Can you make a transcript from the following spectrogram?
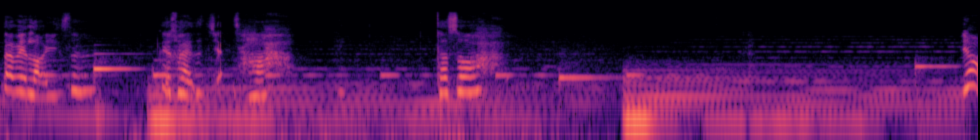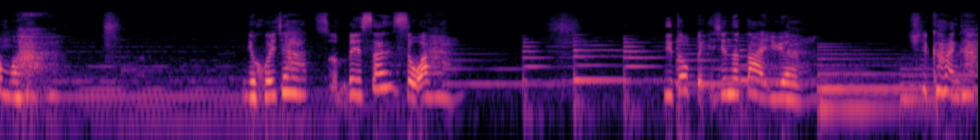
那位老医生给孩子检查，他说：“要么……”你回家准备三十万，你到北京的大医院去看看。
